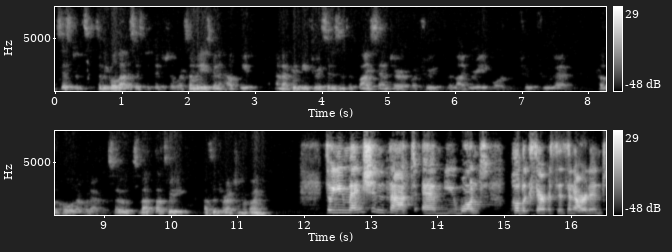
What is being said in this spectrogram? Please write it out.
assistance. So we call that assisted digital, where somebody is going to help you, and that could be through a citizens advice centre or through the library or through through a phone call or whatever. So so that that's really that's the direction we're going. So you mentioned that um, you want public services in Ireland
